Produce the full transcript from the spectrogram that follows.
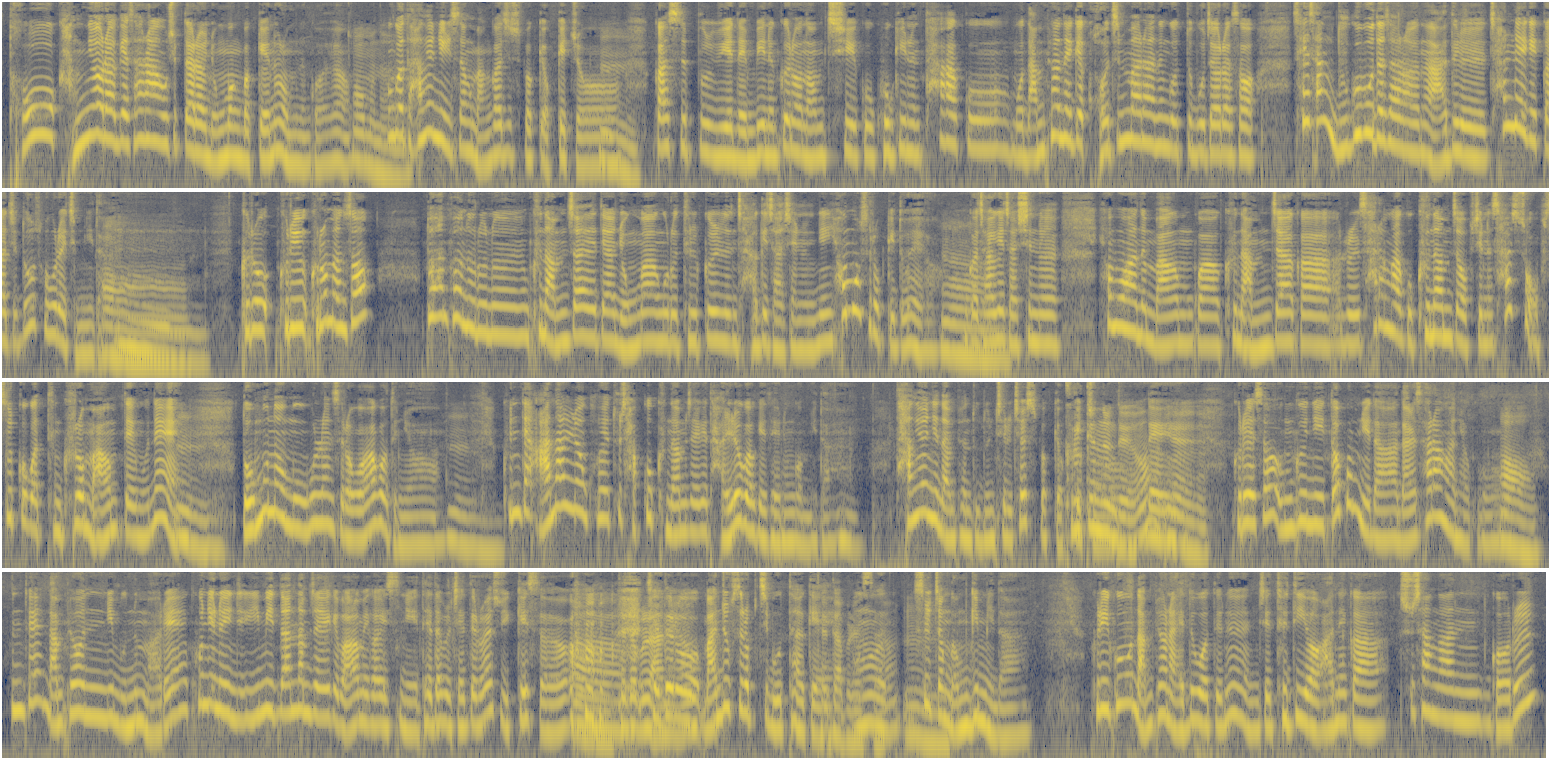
더 강렬하게 사랑하고 싶다라는 욕망밖에는 없는 거예요. 어머나. 그러니까 당연히 일상은 망가질 수밖에 없겠죠. 음. 가스불 위에 냄비는 끓어 넘치고 고기는 타고 뭐 남편에게 거짓말하는 것도 모자라서 세상 누구보다 사랑하는 아들 찰리에게까지도 소홀해집니다. 어. 음. 그러 그리 그러면서 또 한편으로는 그 남자에 대한 욕망으로 들끓는 자기 자신이 혐오스럽기도 해요. 음. 그러니까 자기 자신을 혐오하는 마음과 그 남자가를 사랑하고 그 남자 없이는 살 수 없을 것 같은 그런 마음 때문에 음. 너무너무 혼란스러워 하거든요. 음. 근데 안 하려고 해도 자꾸 그 남자에게 달려가게 되는 겁니다. 음. 당연히 남편도 눈치를 챌 수밖에 없겠죠. 그렇겠는데요. 네. 예. 그래서 은근히 떠봅니다. 날 사랑하냐고. 어. 근데 남편이 묻는 말에 코니는 이제 이미 딴 남자에게 마음이 가 있으니 대답을 제대로 할 수 있겠어요. 어, 대답을 제대로 만족스럽지 못하게 대답을 했어요. 어, 슬쩍 넘깁니다. 그리고 남편 에드워드는 이제 드디어 아내가 수상한 거를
